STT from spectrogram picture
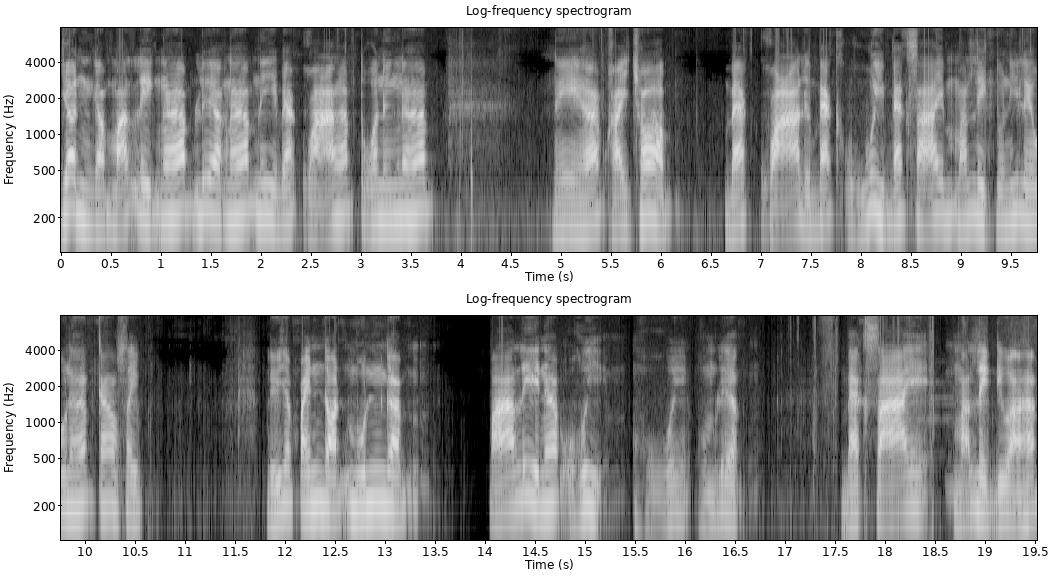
เยินกับมัดลิกนะครับ เลือกนะครับ นี่แบ็คขวาครับ ตัวหนึ่งนะครับ นี่ครับ ใครชอบแบ็คขวาหรือแบ็คอุ้ยแบ็คซ้ายมัดลิกตัวนี้เร็วนะครับเก้าสิบหรือจะเป็นดอทมุนกับปารีสนะครับ โอ้ยโอ้โหผมเลือก แบ็กซ้ายมัดหลิกดีกว่าครับ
